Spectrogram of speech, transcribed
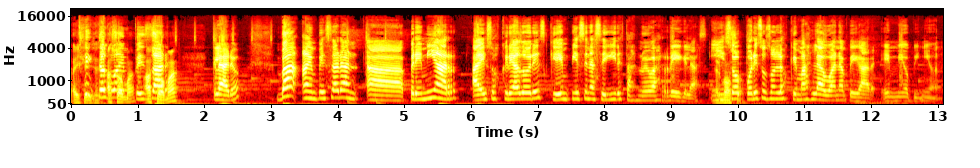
Ahí sí, TikTok va a empezar. asoma. claro. Va a empezar a, a premiar a esos creadores que empiecen a seguir estas nuevas reglas. Y eso- por eso son los que más la van a pegar, en mi opinión.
